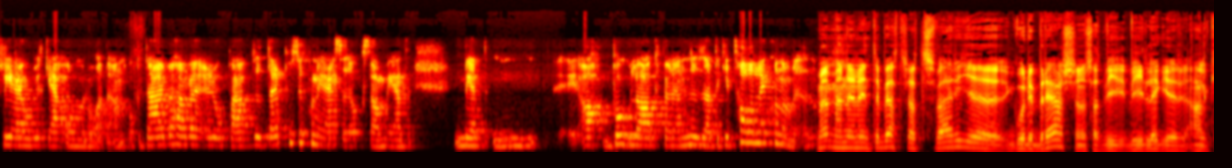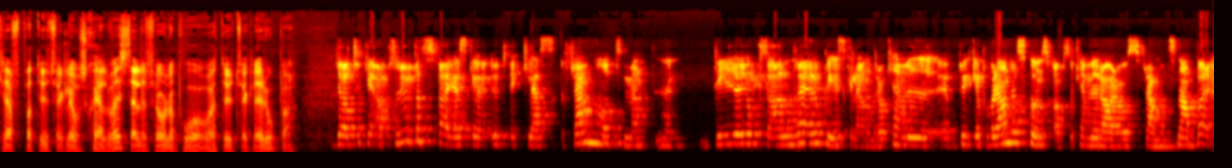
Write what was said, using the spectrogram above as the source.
flera olika områden. Och där behöver Europa vidare positionera sig också med, med mm, ja, bolag för den nya digitala ekonomin. Men, men är det inte bättre att Sverige går i bräschen så att vi, vi lägger all kraft på att utveckla oss själva istället för att hålla på och att utveckla Europa? Jag tycker absolut att Sverige ska utvecklas framåt men eh, det gör ju också andra europeiska länder och kan vi eh, bygga på varandras kunskap så kan vi röra oss framåt snabbare.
